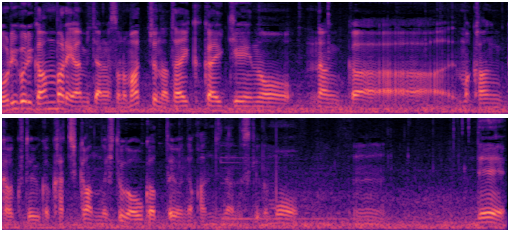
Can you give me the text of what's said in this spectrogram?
ゴリゴリ頑張れやみたいなそのマッチョな体育会系のなんか、まあ、感覚というか価値観の人が多かったような感じなんですけども、うん。で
